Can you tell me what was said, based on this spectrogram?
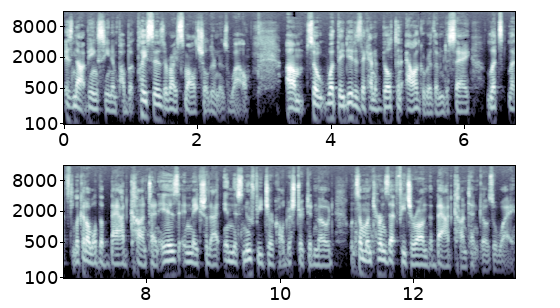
is not being seen in public places or by small children as well. Um, so what they did is they kind of built an algorithm to say, let's let's look at all the bad content is and make sure that in this new feature called restricted mode, when someone turns that feature on, the bad content goes away.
